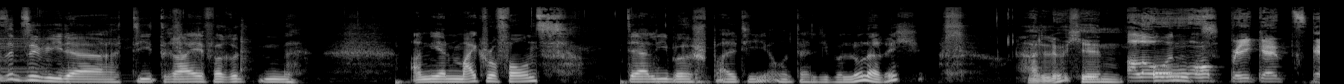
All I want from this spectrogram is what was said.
sind sie wieder, die drei Verrückten an ihren Microphones. Der liebe Spalti und der liebe Lullerich. Hallöchen. Hallo, Und- Piketzke.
